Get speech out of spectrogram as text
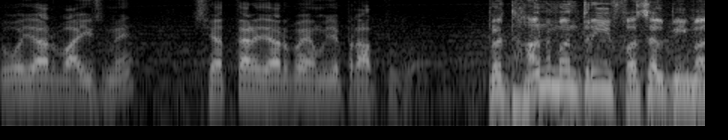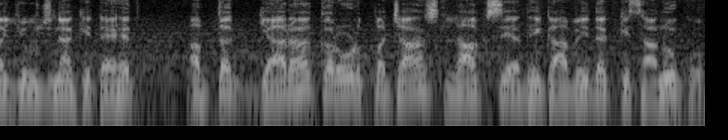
2022 में छिहत्तर हज़ार रुपये मुझे प्राप्त हुआ। प्रधानमंत्री फ़सल बीमा योजना के तहत अब तक 11 करोड़ 50 लाख से अधिक आवेदक किसानों को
